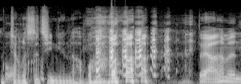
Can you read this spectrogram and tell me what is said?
过？讲了十几年了，好不好？对啊，他们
